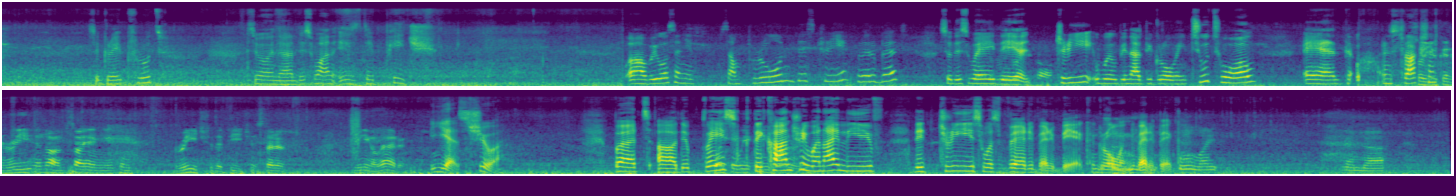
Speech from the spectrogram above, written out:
It's a grapefruit. So and uh, this one is the peach. Uh, we also need some prune this tree a little bit. So this way the tree will be not be growing too tall and instruction. So you can re. No, I'm saying you can reach the peach instead of needing a ladder. Yes, sure. But uh, the place, the country water. when I live, the trees was very, very big, growing very big. Full light and uh,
